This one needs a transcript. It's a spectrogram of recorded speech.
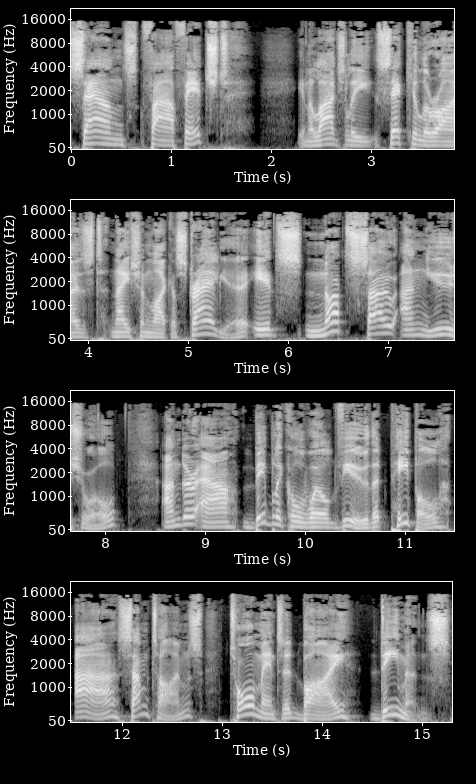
sounds far-fetched, in a largely secularized nation like Australia, it's not so unusual under our biblical worldview that people are sometimes tormented by demons.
